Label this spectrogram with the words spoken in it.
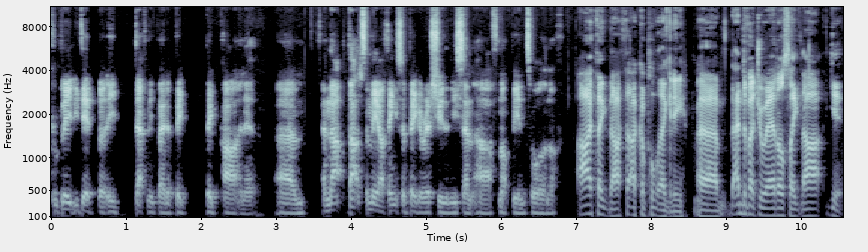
completely did, but he definitely played a big big part in it. Um, and that that to me, I think is a bigger issue than your centre half not being tall enough. I think that I completely agree. Um, individual errors like that, you're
